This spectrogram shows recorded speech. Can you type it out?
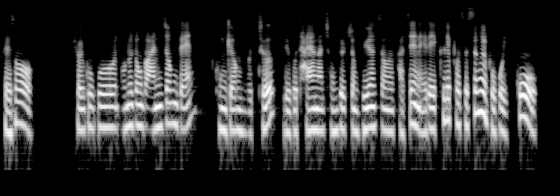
그래서 결국은 어느 정도 안정된 공격 루트 그리고 다양한 전술적 유연성을 가진 LA 클리퍼스 승을 보고 있고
